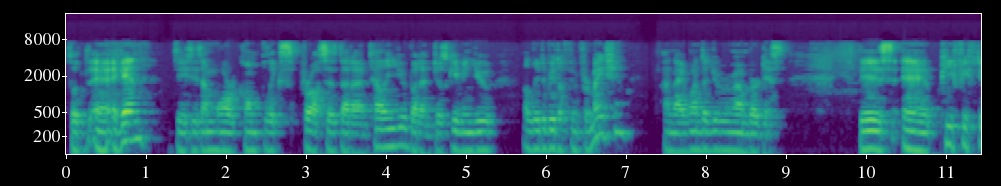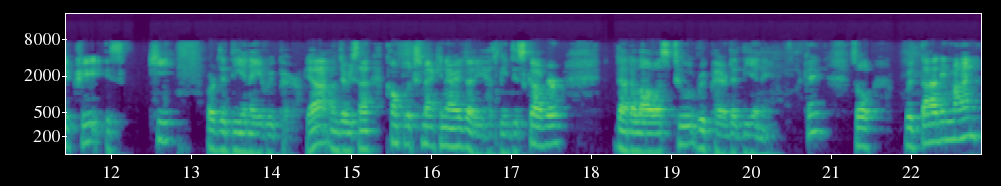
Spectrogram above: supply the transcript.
so uh, again, this is a more complex process that I'm telling you, but I'm just giving you a little bit of information, and I want that you remember this. This uh, P53 is key for the DNA repair, yeah, and there is a complex machinery that it has been discovered that allow us to repair the DNA. Okay, so with that in mind,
